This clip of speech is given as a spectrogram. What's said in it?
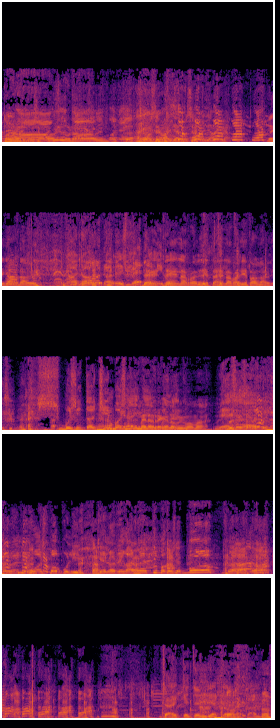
Donave, no se vaya. No se vaya, no se vaya, venga. Venga, Donave. No, no, no, respete, Deje, mijo. deje la rabieta, deje la rabieta Donave. sí. Busitos chimbos ahí. Me la regaló mi mamá. Ese se lo regaló el de Voz Populi. Se lo regaló el tipo que se... ¡Bu! ¿Sabe qué tendría que a cambio?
